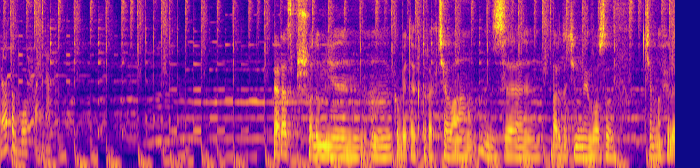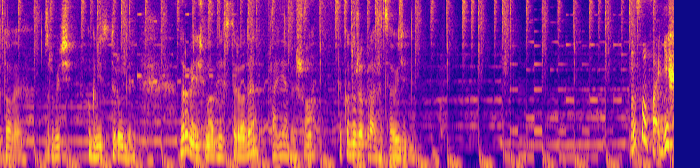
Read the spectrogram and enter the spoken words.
no to było fajne. Raz przyszła do mnie e, kobieta, która chciała z bardzo ciemnych włosów, ciemnofioletowych, zrobić ognisty rudy. Zrobiliśmy ognisty rudy, fajnie wyszło, tylko dużo pracy cały dzień. No są fajnie.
